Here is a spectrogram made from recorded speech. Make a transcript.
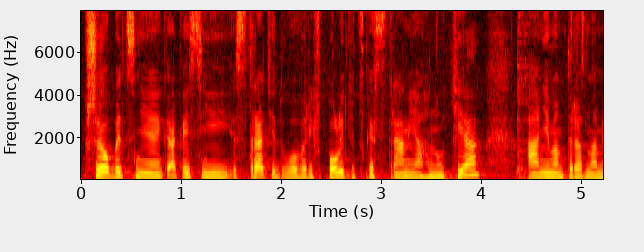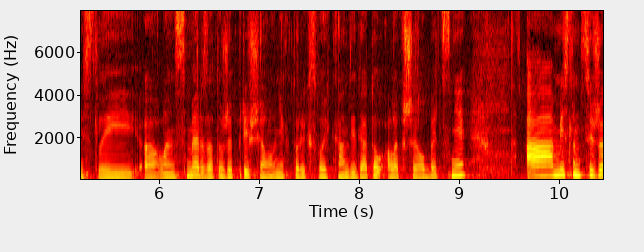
všeobecne k akejsi strate dôvery v politické strany a hnutia. A nemám teraz na mysli e, len smer za to, že prišiel o niektorých svojich kandidátov, ale všeobecne. A myslím si, že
